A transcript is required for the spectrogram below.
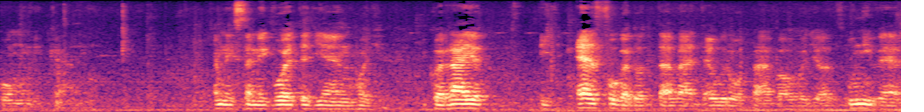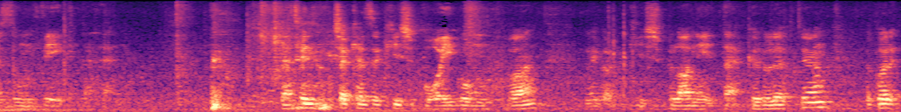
kommunikálni. Emlékszem, még volt egy ilyen, hogy mikor rájött, így elfogadottá vált Európába, hogy az univerzum végtelen. Tehát, hogy nem csak ez a kis bolygónk van, meg a kis planéták körülöttünk, akkor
